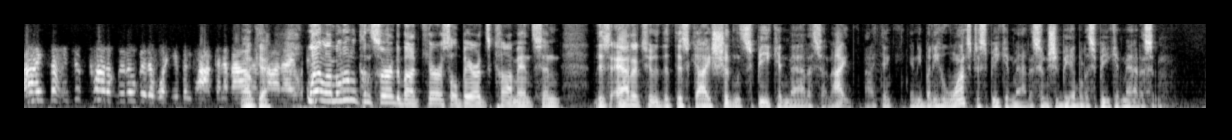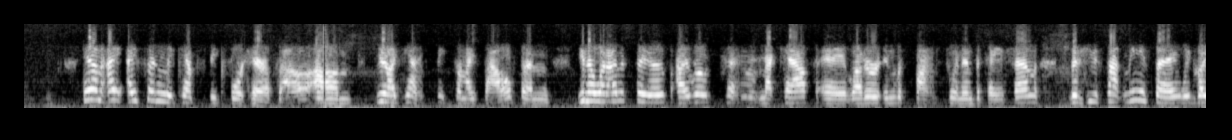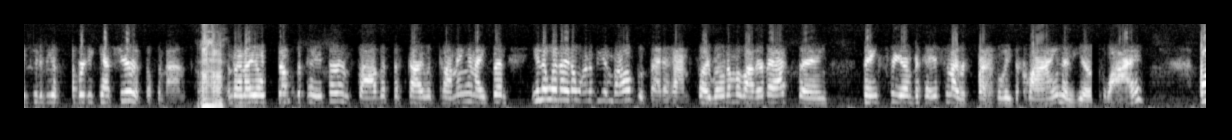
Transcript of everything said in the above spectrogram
All right, so I just caught a little bit of what you've been talking about. Okay. I Well, I'm a little concerned about Carousel Bayrd's comments and this attitude that this guy shouldn't speak in Madison. I, I think anybody who wants to speak in Madison should be able to speak in Madison. Yeah, and I, I certainly can't speak for Carousel. Um, you know, I can't speak for myself. And, you know, what I would say is I wrote Tim Metcalfe a letter in response to an invitation that he sent me saying, we'd like you to be a celebrity cashier at this event. Uh-huh. And then I opened up the paper and saw that this guy was coming, and I said, you know what, I don't want to be involved with that event. So I wrote him a letter back saying, thanks for your invitation. I respectfully decline, and here's why.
